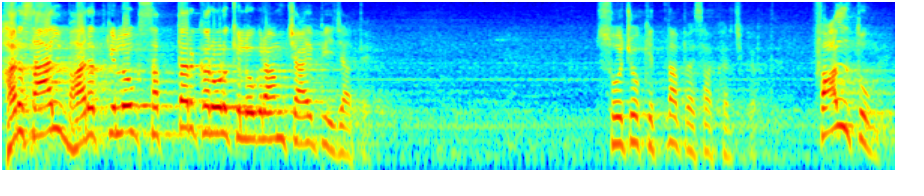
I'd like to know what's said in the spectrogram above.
हर साल भारत के लोग सत्तर करोड़ किलोग्राम चाय पी जाते सोचो कितना पैसा खर्च करते फालतू में।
